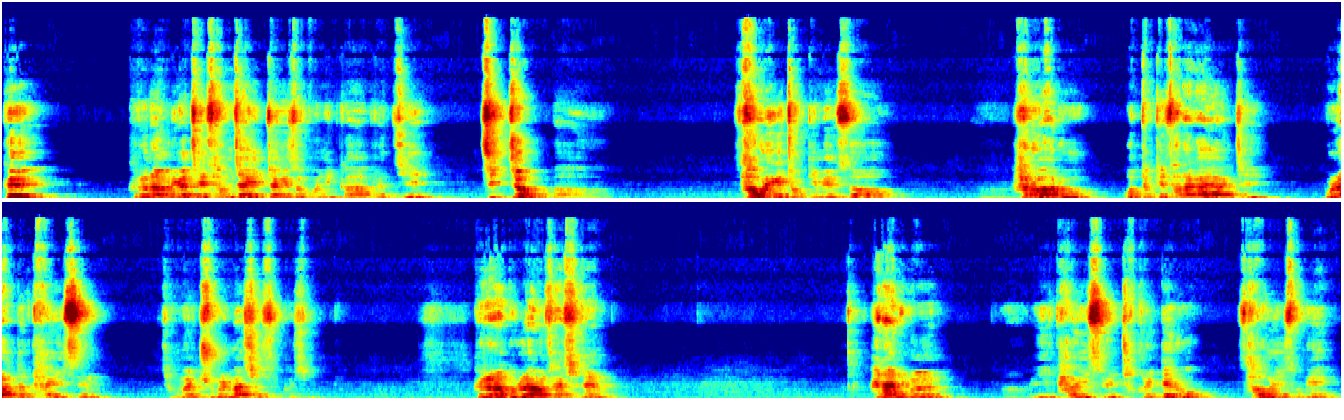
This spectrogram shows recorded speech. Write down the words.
그 그러나 우리가 제 3자 입장에서 보니까 그렇지 직접 어, 사울에게 쫓기면서 어, 하루하루 어떻게 살아가야 할지 몰랐던 다윗은 정말 죽을 맛이었을 것입니다. 그러나 놀라운 사실은 하나님은 어, 이 다윗을 절대로 사울의 손에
